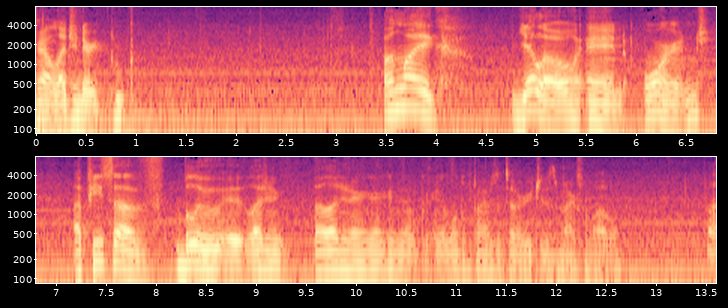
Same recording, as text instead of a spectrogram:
I got a legendary Klook. Unlike yellow and orange, a piece of blue, it legend, a legendary guy can be upgraded multiple times until it reaches its maximum level. Huh.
